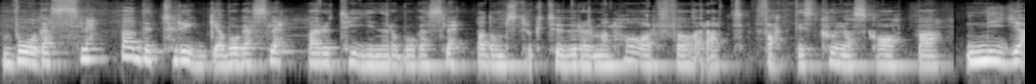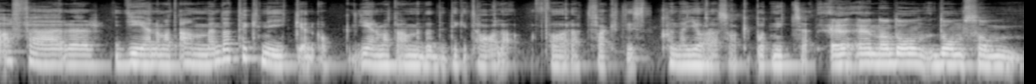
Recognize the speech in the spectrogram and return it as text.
våga släppa det trygga, våga släppa rutiner och våga släppa de strukturer man har för att faktiskt kunna skapa nya affärer genom att använda tekniken och genom att använda det digitala för att faktiskt kunna göra saker på ett nytt sätt. En, av de, de, som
